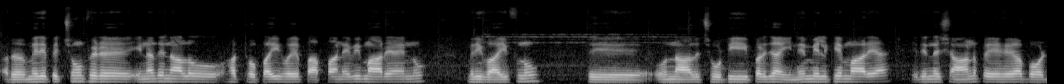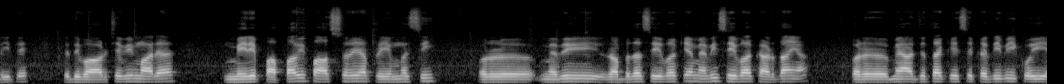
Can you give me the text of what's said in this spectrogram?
ਔਰ ਮੇਰੇ ਪਿੱਛੋਂ ਫਿਰ ਇਹਨਾਂ ਦੇ ਨਾਲ ਉਹ ਹੱਥੋਂ ਪਾਈ ਹੋਏ ਪਾਪਾ ਨੇ ਵੀ ਮਾਰਿਆ ਇਹਨੂੰ, ਮੇਰੀ ਵਾਈਫ ਨੂੰ ਤੇ ਉਹ ਨਾਲ ਛੋਟੀ ਭਰਜਾਈ ਨੇ ਮਿਲ ਕੇ ਮਾਰਿਆ, ਇਹਦੇ ਨਿਸ਼ਾਨ ਪਏ ਹੋਏ ਆ ਬਾਡੀ ਤੇ ਤੇ ਦੀਵਾਰ 'ਚ ਵੀ ਮਾਰਿਆ। ਮੇਰੇ ਪਾਪਾ ਵੀ ਪਾਸਟਰ ਆ ਪ੍ਰੇਮ ਸੀ ਔਰ ਮੈਂ ਵੀ ਰੱਬ ਦਾ ਸੇਵਕ ਹਾਂ, ਮੈਂ ਵੀ ਸੇਵਾ ਕਰਦਾ ਹਾਂ। ਪਰ ਮੈਂ ਅੱਜ ਤੱਕ ਇਸੇ ਕਦੀ ਵੀ ਕੋਈ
